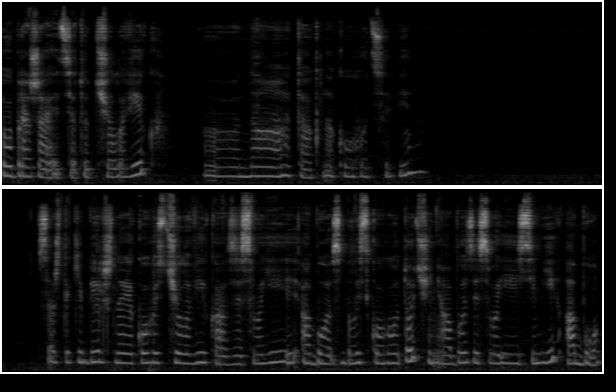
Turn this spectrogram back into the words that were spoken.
ображається тут чоловік. е, На так, на кого це він? Все ж таки більш на якогось чоловіка зі своєї або з близького оточення, або зі своєї сім'ї, або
